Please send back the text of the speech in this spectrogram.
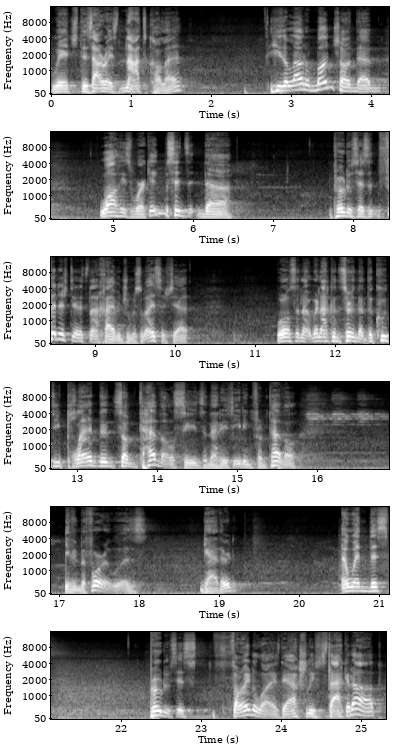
which the zara is not kale, he's allowed to munch on them while he's working, but since the produce hasn't finished yet, it's not chayiv and shumas yet. We're also not, we're not concerned that the kuti planted some tevel seeds and that he's eating from tevel, even before it was gathered. And when this produce is finalized, they actually stack it up.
